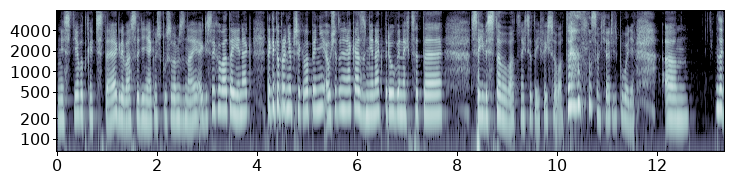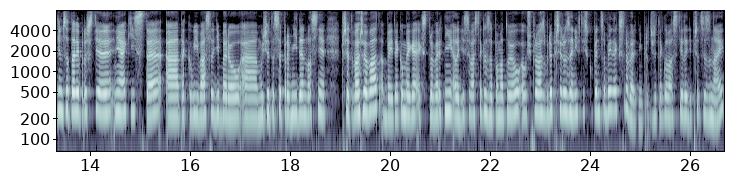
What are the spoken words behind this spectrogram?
městě, odkud jste, kde vás lidi nějakým způsobem znají a když se chováte jinak, tak je to pro ně překvapení a už je to nějaká změna, kterou vy nechcete se jí vystavovat, nechcete jí fejsovat. to jsem chtěla říct původně. Um, Zatímco tady prostě nějaký jste a takový vás lidi berou a můžete se první den vlastně přetvařovat a být jako mega extrovertní a lidi se vás takhle zapamatujou a už pro vás bude přirozený v té skupince být extrovertní, protože takhle vás ti lidi přece znají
